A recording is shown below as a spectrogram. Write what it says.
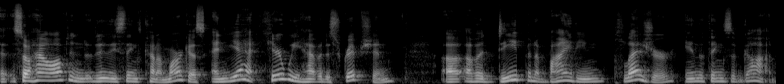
Uh, so, how often do these things kind of mark us? And yet, here we have a description uh, of a deep and abiding pleasure in the things of God.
